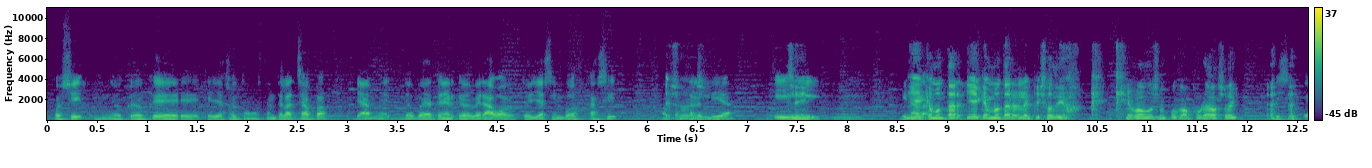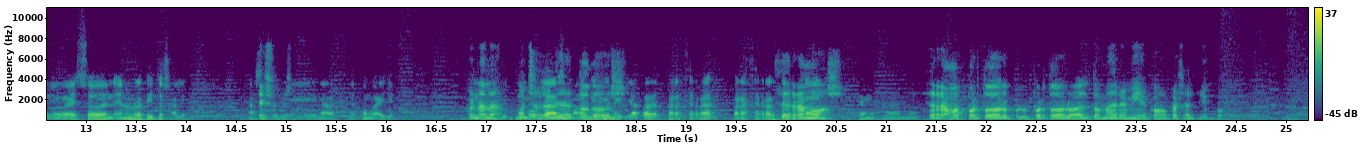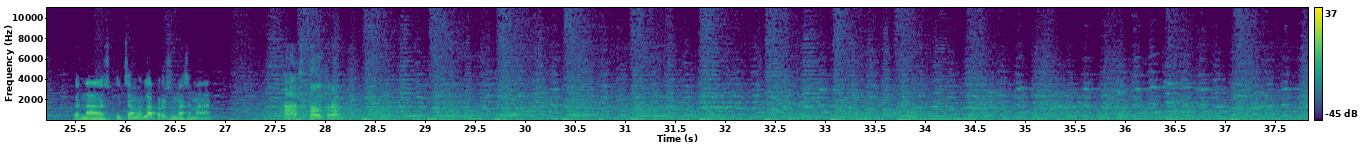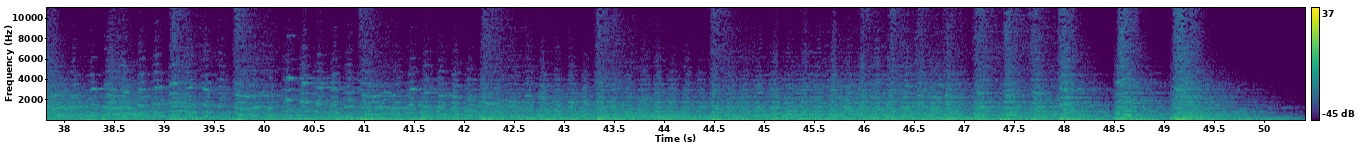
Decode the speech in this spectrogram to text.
Pues sí, yo creo que, ya suelto bastante la chapa. Ya me, voy a tener que beber agua, estoy ya sin voz casi, a empezar el día. Y, y, hay que montar, y hay que montar el episodio, que vamos un poco apurados hoy. Sí, sí, pero eso en, un ratito sale. Así eso que nada, me pongo a ello. Pues nada, muchas gracias a todos. Ya para, cerrar, para cerrar. Cerramos. Cerramos por todo, por todo lo alto, madre mía, cómo pasa el tiempo. Pues nada, nos escuchamos la próxima semana. Hasta otra.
